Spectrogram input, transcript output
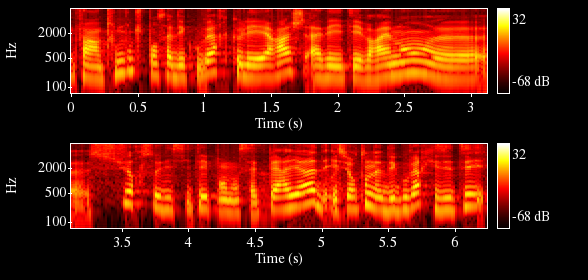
enfin tout le monde, je pense, a découvert que les RH avaient été vraiment euh, sursollicités pendant cette période. Et surtout, on a découvert qu'ils étaient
